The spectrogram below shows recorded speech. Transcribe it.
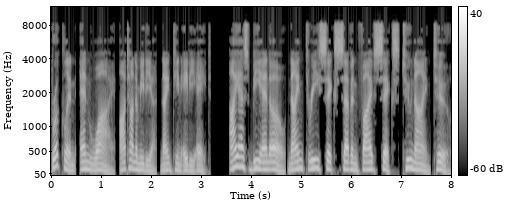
Brooklyn, N.Y., Autonomedia, 1988. ISBN 0-936756-29-2.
